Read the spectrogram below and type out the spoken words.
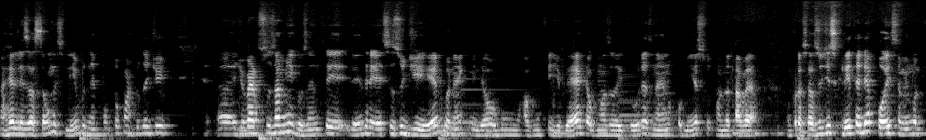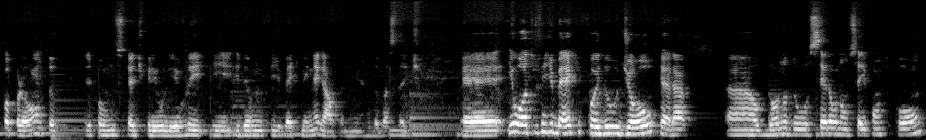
a realização desse livro, né? Contou com a ajuda de uh, diversos amigos, entre, entre esses o Diego, né? Que me deu algum, algum feedback, algumas leituras, né? No começo, quando eu estava no processo de escrita, e depois também quando ficou pronto ele foi um dos que adquiriu o livro e, e, deu um feedback bem legal também, me ajudou bastante. É, e o outro feedback foi do Joe, que era uh, o dono do serounãosei.com,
